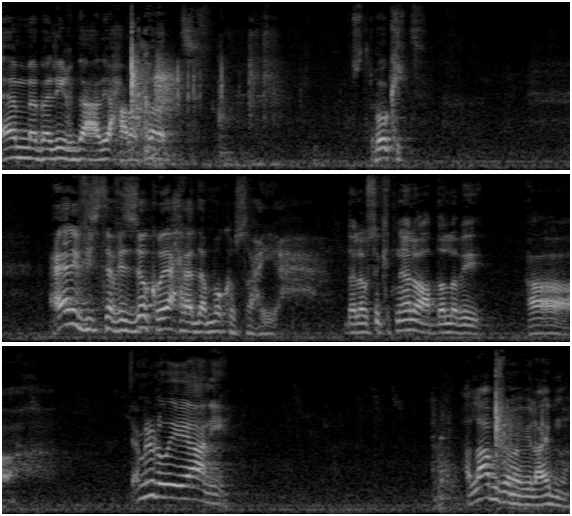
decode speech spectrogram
أما بليغ ده عليه حركات. بوكت عارف يستفزكم ويحرق دمكم صحيح. ده لو سكتنا له يا عبد الله بيه. آه. تعملوا له إيه يعني؟ هنلعبه زي ما بيلعبنا.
